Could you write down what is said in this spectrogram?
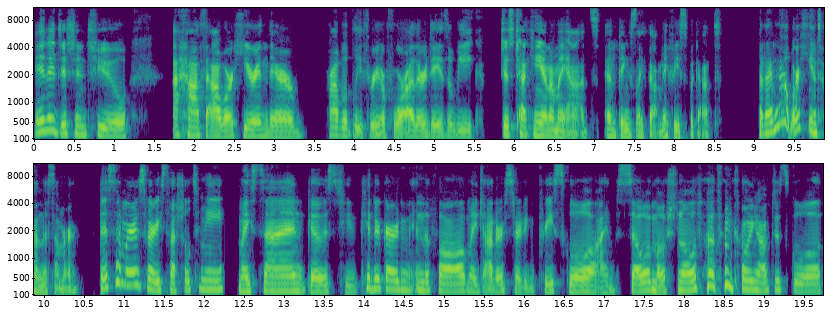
in addition to a half hour here and there, probably three or four other days a week, just checking in on my ads and things like that, my Facebook ads. But I'm not working a ton this summer. This summer is very special to me. My son goes to kindergarten in the fall. My daughter's starting preschool. I'm so emotional about them going off to school.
